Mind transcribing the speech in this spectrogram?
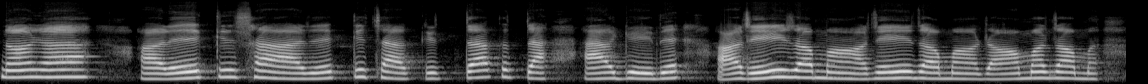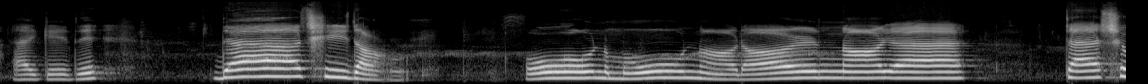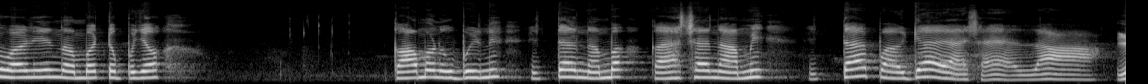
நாய ஹரே கிருஷ்ணா ஹரே கிருஷ்ணா கிருஷ்ணா கிருஷ்ணா ஆகிரே ஹரே ராம ஹரே ராம ராம ராம ஆகிரே ஜெய் ஸ்ரீராம் ஓ நமோ நாராயணாய தேஸ்வரி நம்பட்டு புயோ காமன் உபின்னு இத்த நம்ப காசனாமி இத்த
